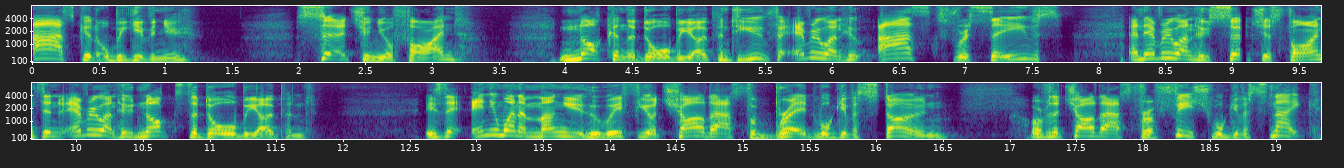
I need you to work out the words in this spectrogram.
Ask and it will be given you, search and you'll find, knock and the door will be open to you. For everyone who asks receives, and everyone who searches finds, and everyone who knocks the door will be opened. Is there anyone among you who, if your child asks for bread, will give a stone? Or if the child asks for a fish, will give a snake?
